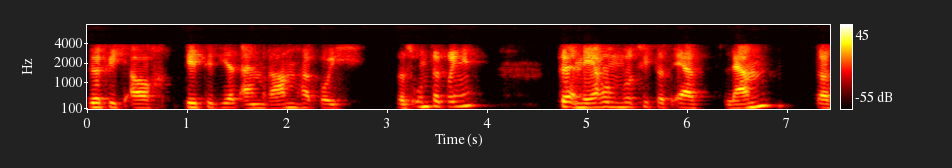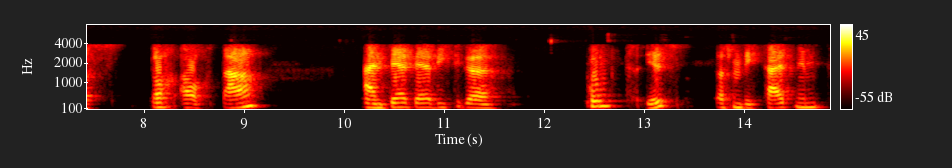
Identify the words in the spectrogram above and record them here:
wirklich auch dezidiert einen Rahmen habe, wo ich das unterbringe. Zur Ernährung muss ich das erst lernen, dass doch auch da ein sehr, sehr wichtiger Punkt ist, dass man sich Zeit nimmt,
